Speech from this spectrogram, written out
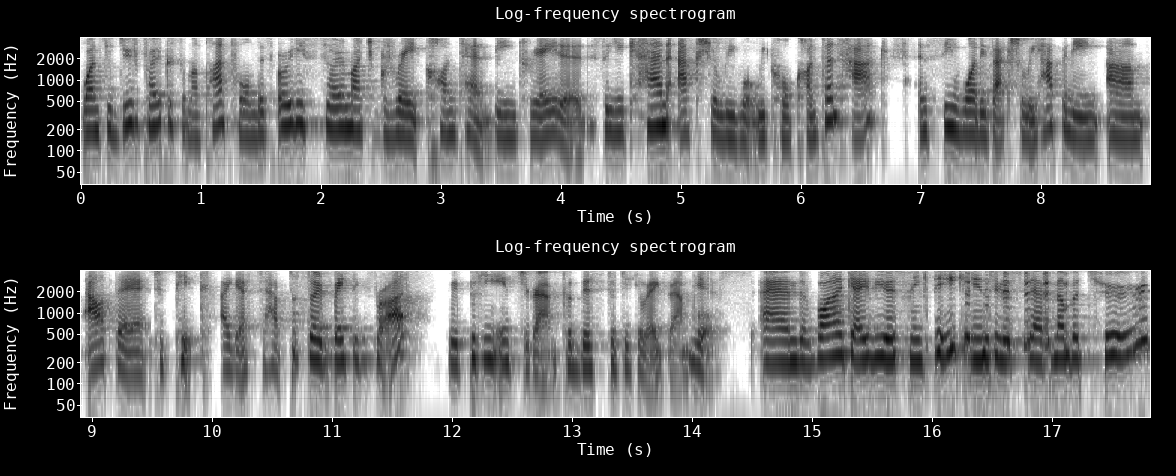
once you do focus on the platform, there's already so much great content being created. So you can actually what we call content hack and see what is actually happening um, out there to pick, I guess, to have to. So basically for us, we're picking Instagram for this particular example. Yes. And Bona gave you a sneak peek into step number two,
